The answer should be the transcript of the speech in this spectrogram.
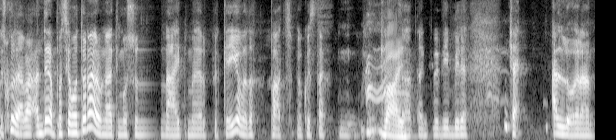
scusa, ma Andrea, possiamo tornare un attimo su Nightmare? Perché io vado pazzo per questa Vai. incredibile. Cioè, allora,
